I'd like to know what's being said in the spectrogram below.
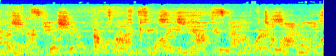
pandemic. Number of cases here in the U.S.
